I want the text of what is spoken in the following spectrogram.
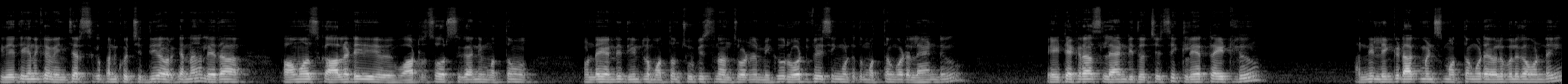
ఇదైతే కనుక వెంచర్స్కి పనికొచ్చిద్ది ఎవరికైనా లేదా ఫామ్ హౌస్కి ఆల్రెడీ వాటర్ సోర్స్ కానీ మొత్తం ఉండేయండి. దీంట్లో మొత్తం చూపిస్తున్నాను చూడండి మీకు. రోడ్ ఫేసింగ్ ఉంటుంది మొత్తం కూడా ల్యాండ్. ఎయిట్ ఎకరాస్ ల్యాండ్ ఇది వచ్చేసి క్లియర్ టైట్లు. అన్ని లింక్ డాక్యుమెంట్స్ మొత్తం కూడా అవైలబుల్గా ఉన్నాయి.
